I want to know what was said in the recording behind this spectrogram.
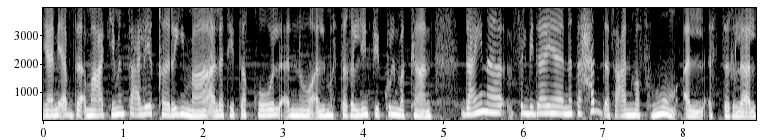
يعني أبدأ معك من تعليق ريما التي تقول أنه المستغلين في كل مكان. دعينا في البداية نتحدث عن مفهوم الاستغلال.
